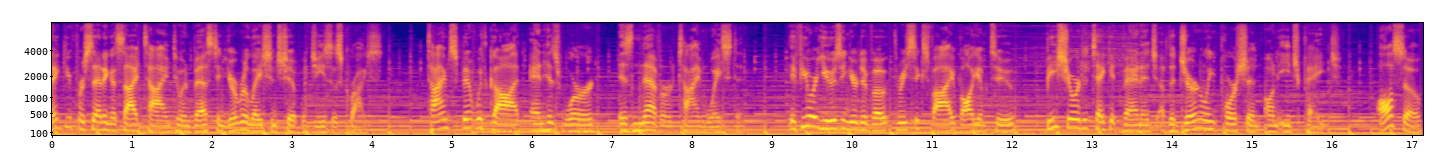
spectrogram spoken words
Thank you for setting aside time to invest in your relationship with Jesus Christ. Time spent with God and His Word is never time wasted. If you are using your Devote 365 Volume 2, be sure to take advantage of the journaling portion on each page. Also,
